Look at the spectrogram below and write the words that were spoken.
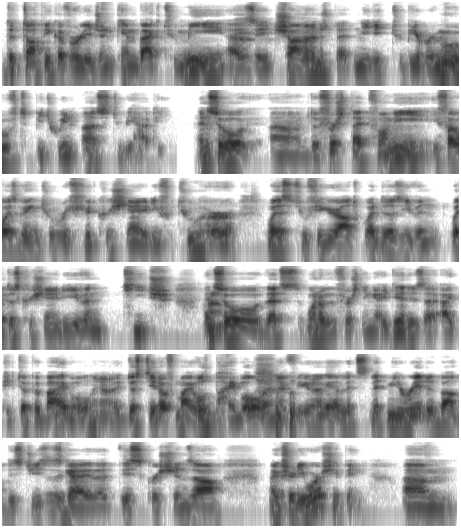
the topic of religion came back to me as a challenge that needed to be removed between us to be happy. And so um, the first step for me, if I was going to refute Christianity to her, was to figure out what does even what does Christianity even teach. And huh. so that's one of the first thing I did is I, I picked up a Bible, you know, I dusted off my old Bible, and I figured, okay, let's let me read about this Jesus guy that these Christians are actually worshiping, um,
